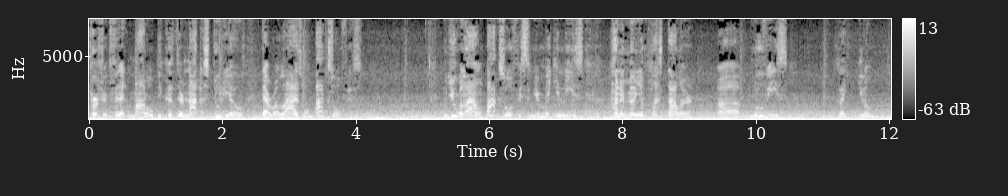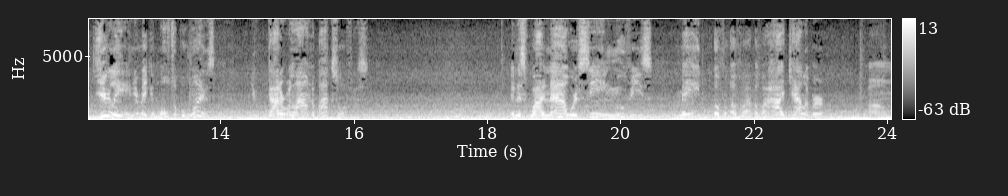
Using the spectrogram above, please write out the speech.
perfect for that model because they're not a studio that relies on box office. When you rely on box office and you're making these 100 million plus dollar uh, movies, like, you know, yearly and you're making multiple ones, you gotta rely on the box office. And it's why now we're seeing movies made of, of, a, of a high caliber um,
